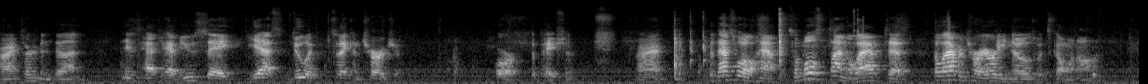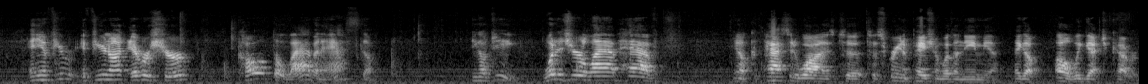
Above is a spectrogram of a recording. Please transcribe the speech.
All right? It's already been done. They just have to have you say, yes, do it, so they can charge you. or the patient. All right? But that's what will happen. So most of the time, the lab test, the laboratory already knows what's going on. And if you're if you're not ever sure, call up the lab and ask them. You go, gee, what does your lab have, you know, capacity-wise to, to screen a patient with anemia? They go, oh, we got you covered.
